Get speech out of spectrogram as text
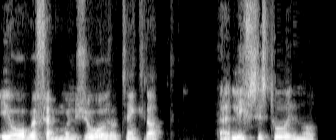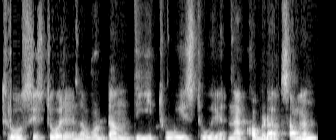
i, over 25 år, og tenker at det er livshistorien og troshistorien og hvordan de to historiene er kobla sammen,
